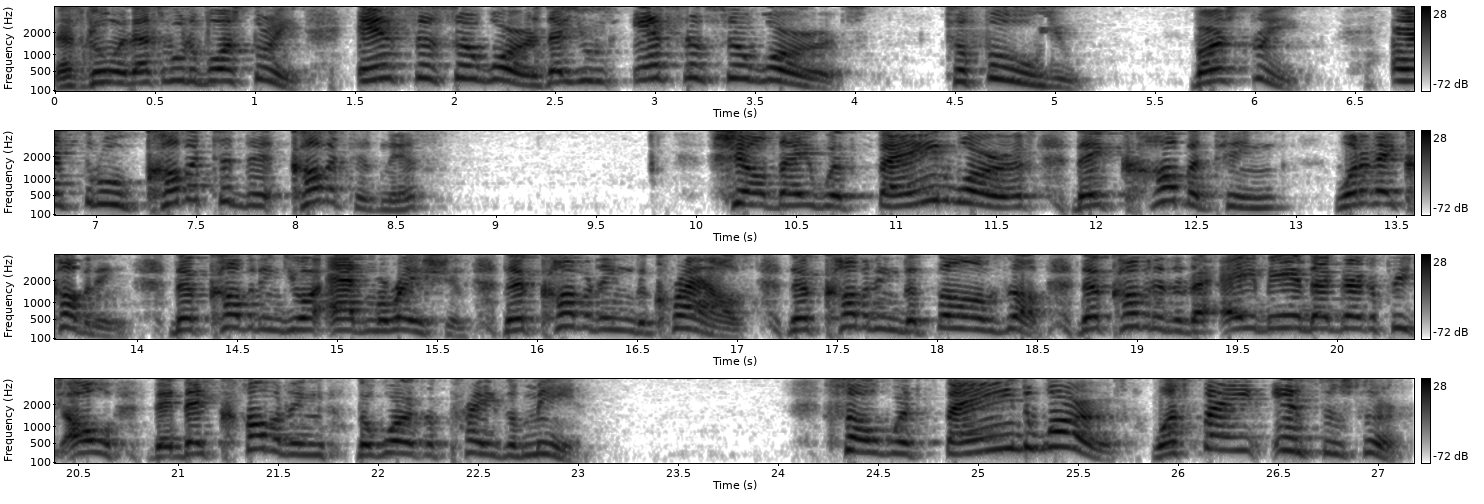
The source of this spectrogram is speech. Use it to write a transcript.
Let's go. Let's move to verse 3. Insincere words. They use insincere words to fool you. Verse 3. And through covetousness, shall they with feigned words, they coveting what are they coveting? They're coveting your admiration. They're coveting the crowds. They're coveting the thumbs up. They're coveting the amen that can preach. Oh, they, they coveting the words of praise of men. So with feigned words, what's feigned? Insincere.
